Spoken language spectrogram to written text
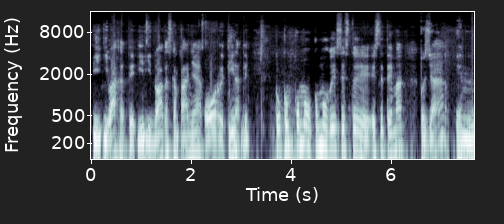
y, bájate y, no hagas campaña o retírate. ¿Cómo, cómo, ves este, este tema? Pues ya en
